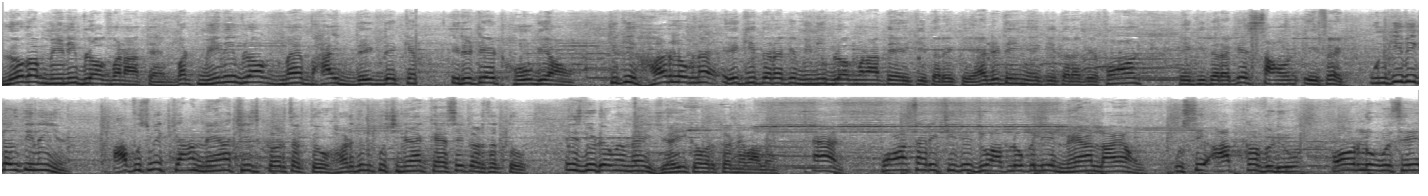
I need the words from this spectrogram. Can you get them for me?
लोग अब मिनी ब्लॉग बनाते हैं बट मिनी ब्लॉग मैं भाई देख देख के इरिटेट हो गया हूँ, क्योंकि हर लोग ना एक ही तरह के मिनी ब्लॉग बनाते हैं, एक ही तरह की एडिटिंग एक ही तरह के फॉन्ट एक ही तरह के साउंड इफ़ेक्ट उनकी भी गलती नहीं है। आप उसमें क्या नया चीज़ कर सकते हो? हर दिन कुछ नया कैसे कर सकते हो? इस वीडियो में मैं यही कवर करने वाला हूँ। एंड बहुत सारी चीज़ें जो आप लोगों के लिए नया लाया हूँ, उससे आपका वीडियो और लोगों से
